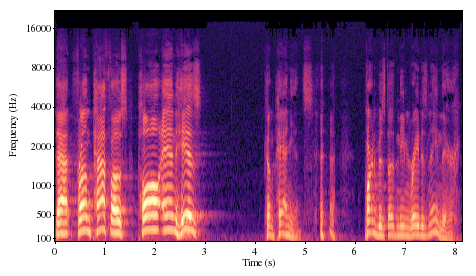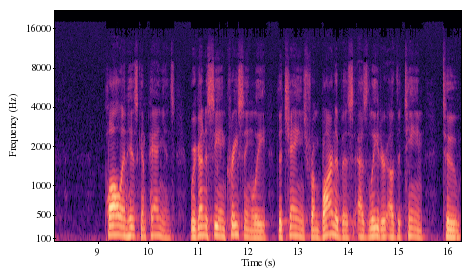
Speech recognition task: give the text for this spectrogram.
that from Paphos, Paul and his companions. Barnabas doesn't even rate his name there. Paul and his companions. We're going to see increasingly the change from Barnabas as leader of the team to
